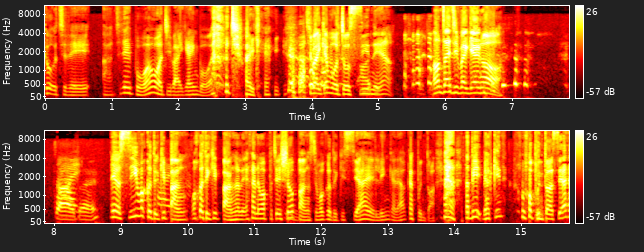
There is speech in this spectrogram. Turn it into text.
个有一个啊，即个无啊，我几百间无啊，几百间，几百间无做事呢啊，我知几百间哦。在在。哎呦，死我嗰度去放，我嗰度去放佢咧，看你我不接小放时，我嗰度去写系 link 嘅了，佢半段啊，特别不要紧，我半段写，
